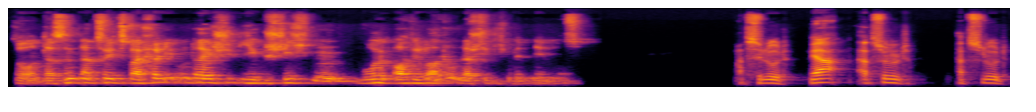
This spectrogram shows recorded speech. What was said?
So, und das sind natürlich zwei völlig unterschiedliche Geschichten, wo ich auch die Leute unterschiedlich mitnehmen muss. Absolut. Ja, absolut. Absolut.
